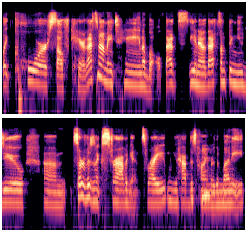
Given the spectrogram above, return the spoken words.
like core self-care that's not maintainable. That's you know that's something you do um, sort of as an extravagance right? When you have the time mm-hmm. or the money.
